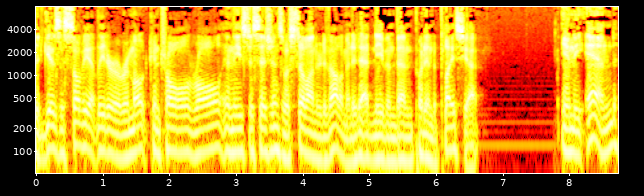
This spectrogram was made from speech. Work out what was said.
that gives a Soviet leader a remote control role in these decisions was still under development. It hadn't even been put into place yet. In the end,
